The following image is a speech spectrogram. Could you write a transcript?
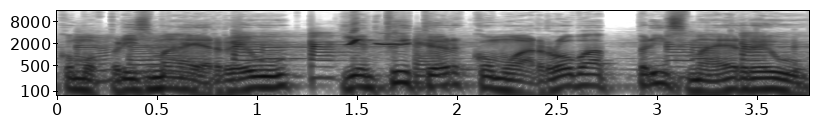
como Prisma RU y en Twitter como arroba PrismaRU.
